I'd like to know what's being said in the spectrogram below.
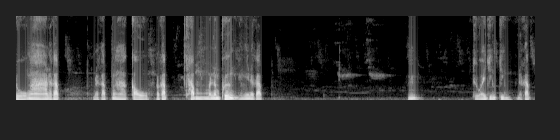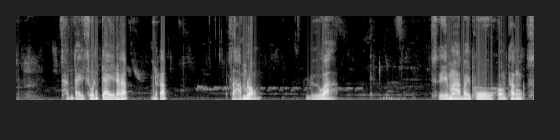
ดูงานะครับนะครับ งาเก่านะครับช่ำมันน้ำผึ้งอย่างนี้นะครับ อืม สวยจริง ๆ นะครับ ท่านใดสนใจนะครับนะครับสามล่อง หรือว่า เสมาใบโพของช่างส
